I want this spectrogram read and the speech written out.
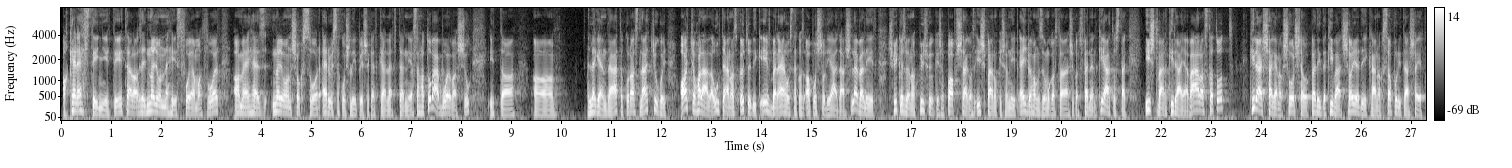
a keresztényé tétel az egy nagyon nehéz folyamat volt, amelyhez nagyon sokszor erőszakos lépéseket kellett tenni. Aztán, ha tovább olvassuk itt a, a legendát, akkor azt látjuk, hogy atya halála után az ötödik évben elhozták az apostoli áldás levelét, és miközben a püspökök és a papság, az ispánok és a nép egybehangzó magasztalásokat fenen kiáltozták, István királyá választatott, Királyságának sorsául pedig, de kivált sajadékának szaporításáért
